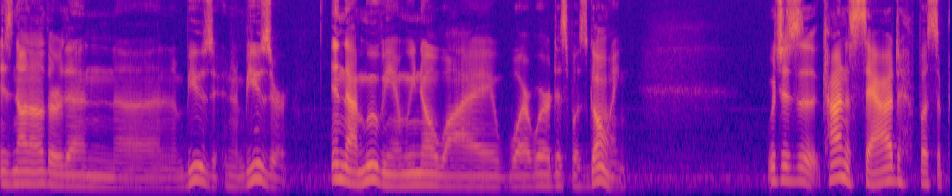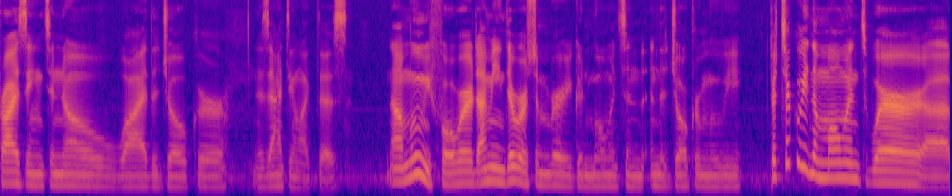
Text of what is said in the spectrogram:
is none other than uh, an abuser, an abuser in that movie, and we know why where where this was going which is uh, kind of sad but surprising to know why the Joker is acting like this. Now, moving forward, I mean, there were some very good moments in in the Joker movie, particularly the moment where, uh,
